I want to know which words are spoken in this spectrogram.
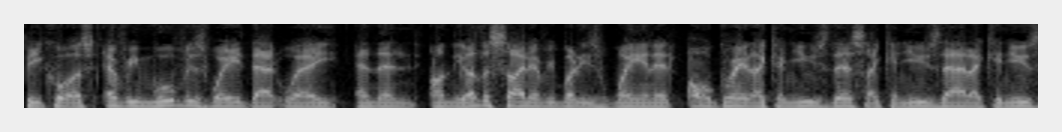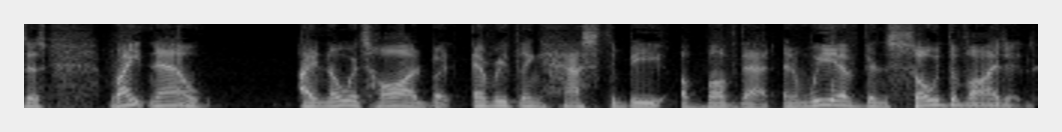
because every move is weighed that way. And then on the other side, everybody's weighing it. Oh, great! I can use this. I can use that. I can use this. Right now, I know it's hard, but everything has to be above that. And we have been so divided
